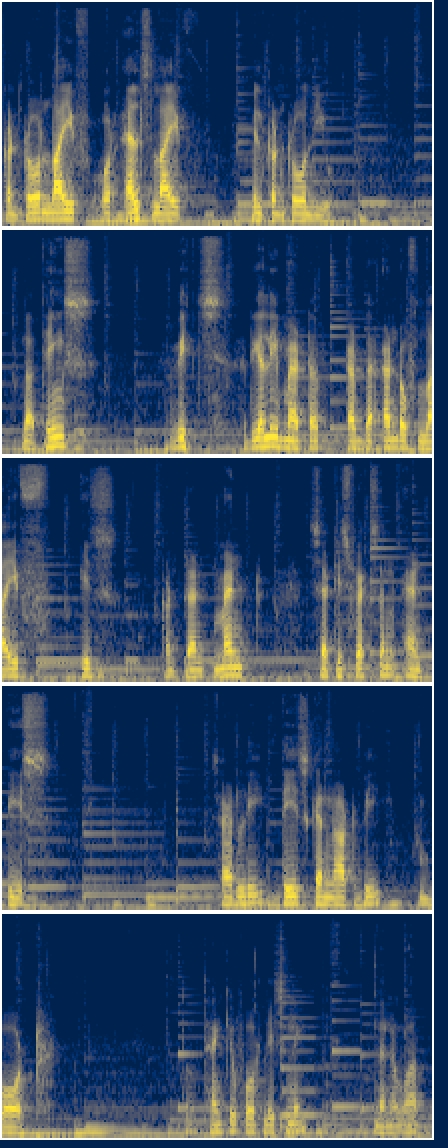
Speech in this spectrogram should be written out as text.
Control life, or else life will control you. The things which really matter at the end of life is contentment, satisfaction, and peace. Sadly, these cannot be bought. So, thank you for listening. धन्यवाद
